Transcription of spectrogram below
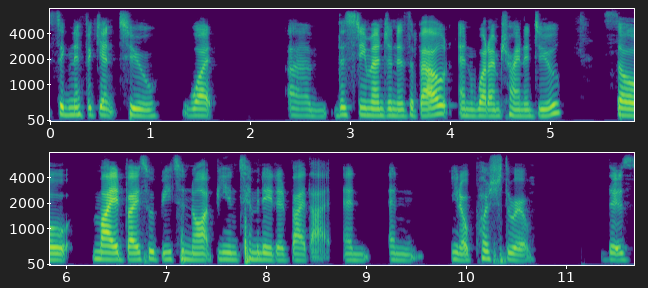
significant to what um, the steam engine is about and what I'm trying to do. So my advice would be to not be intimidated by that and and you know push through. There's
